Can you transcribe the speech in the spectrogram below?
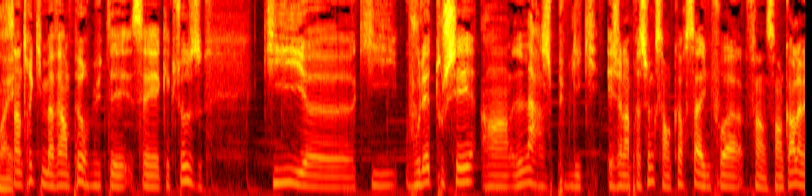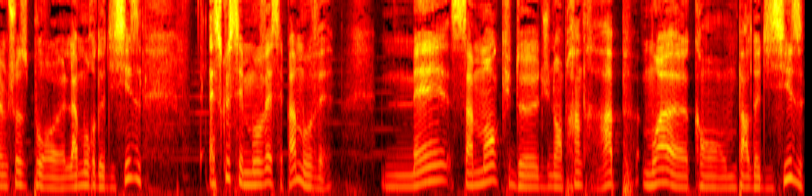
Ouais. c'est un truc qui m'avait un peu rebuté. C'est quelque chose qui euh, qui voulait toucher un large public. Et j'ai l'impression que c'est encore ça une fois. Enfin, c'est encore la même chose pour euh, l'amour de DC's. Est-ce que c'est mauvais? C'est pas mauvais. Mais ça manque de- d'une empreinte rap. Moi, euh, quand on me parle de DC's,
